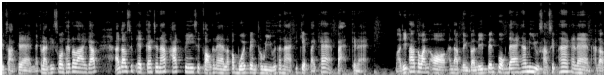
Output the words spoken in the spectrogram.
33 คะแนน ในขณะที่โซนไทยตารางครับ อันดับ 11การชนะพัฒมี 12 คะแนน แล้วก็บวยเป็นทวีวัฒนาที่เก็บไปแค่ 8 คะแนน มาที่ภาคตะวันออกอันดับหนึ่งตอนนี้เป็นปวกแดงฮะมีอยู่ 35 คะแนน อันดับ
